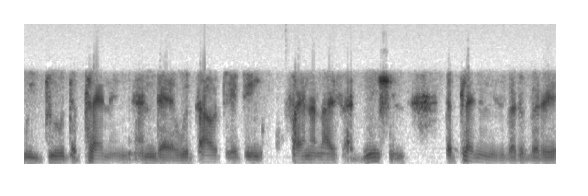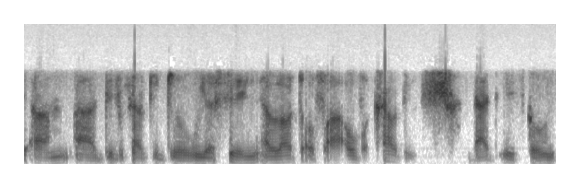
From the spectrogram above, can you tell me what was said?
we do the planning, and uh, without having finalized admission, the planning is very, very um, uh, difficult to do. We are seeing a lot of uh, overcrowding that is going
